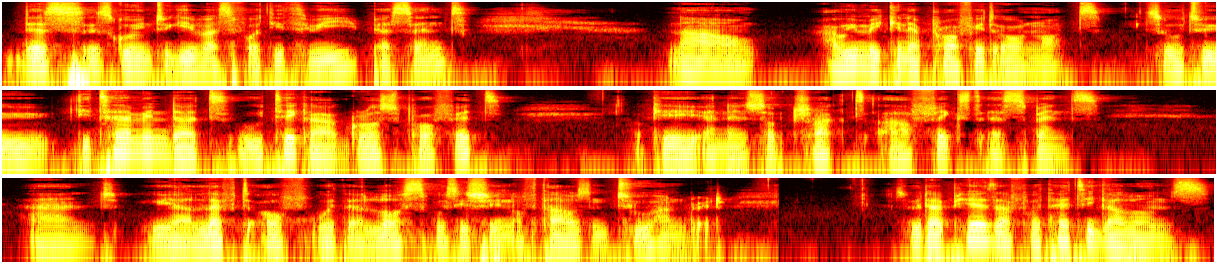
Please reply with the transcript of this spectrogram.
this is going to give us 43%. Now, are we making a profit or not? So to determine that, we take our gross profit, okay, and then subtract our fixed expense. And we are left off with a loss position of 1200. So it appears that for 30 gallons,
